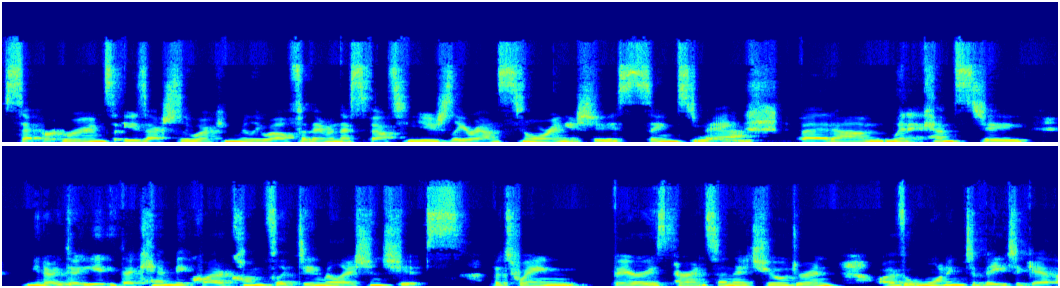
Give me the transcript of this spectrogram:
separate rooms is actually working really well for them and their spouse, usually around snoring issues, seems to yeah. be. But um, when it comes to, you know, there, there can be quite a conflict in relationships between various parents and their children over wanting to be together,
